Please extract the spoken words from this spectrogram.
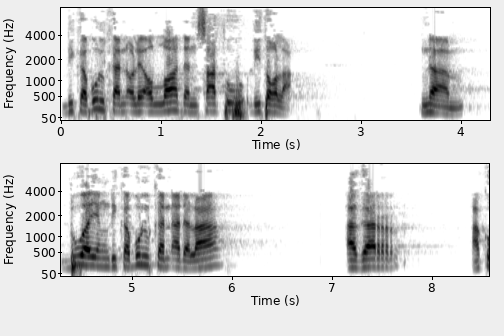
dikabulkan oleh Allah dan satu ditolak. Nah, dua yang dikabulkan adalah agar aku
